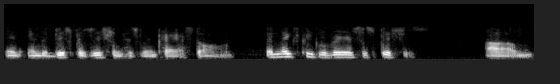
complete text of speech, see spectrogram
and, and, the disposition has been passed on. It makes people very suspicious. Um,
